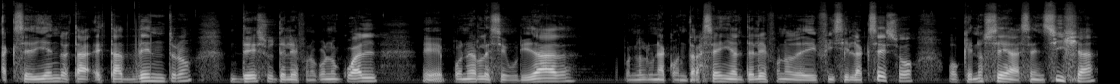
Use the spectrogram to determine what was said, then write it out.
accediendo, está, está dentro de su teléfono. Con lo cual, eh, ponerle seguridad, ponerle una contraseña al teléfono de difícil acceso o que no sea sencilla,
